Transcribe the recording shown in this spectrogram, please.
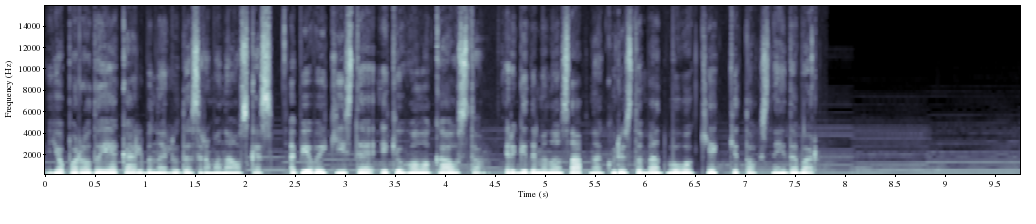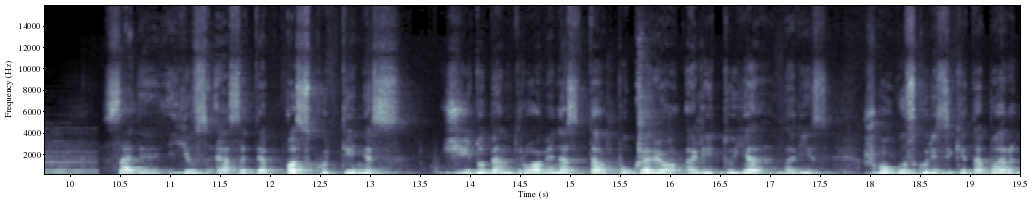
jo parodoje kalbina Liudas Ramanauskas apie vaikystę iki holokausto ir Gedimino sapną, kuris tuomet buvo kiek kitoks nei dabar. Sadė, jūs esate paskutinis žydų bendruomenės tarpukario Alytuje narys. Žmogus, kuris iki dabar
